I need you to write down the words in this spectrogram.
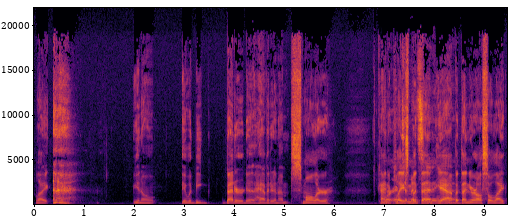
like, you know, it would be better to have it in a smaller kind More of place. But then, setting, yeah, yeah. but then you're also like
